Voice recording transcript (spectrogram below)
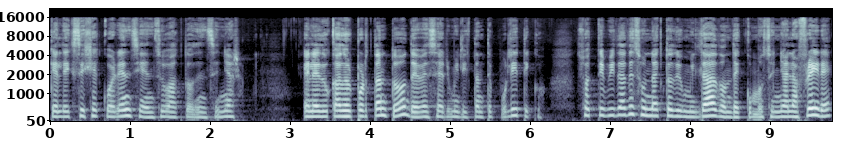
que le exige coherencia en su acto de enseñar. El educador, por tanto, debe ser militante político. Su actividad es un acto de humildad donde, como señala Freire,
